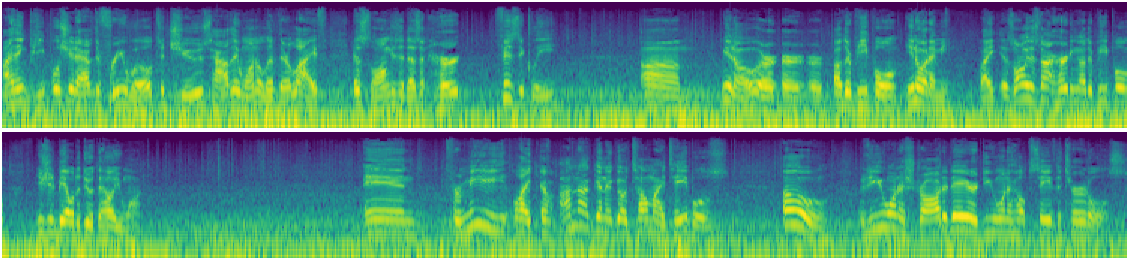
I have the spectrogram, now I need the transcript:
I think people should have the free will to choose how they want to live their life as long as it doesn't hurt physically, um, you know, or, or, or other people. You know what I mean? Like, as long as it's not hurting other people, you should be able to do what the hell you want. And for me, like, if I'm not gonna go tell my tables, oh, do you want a straw today or do you want to help save the turtles?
